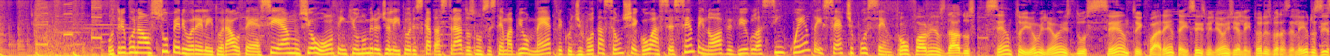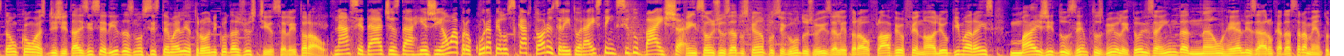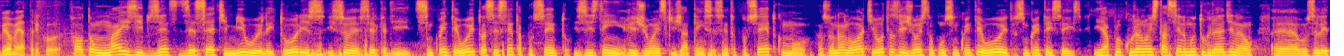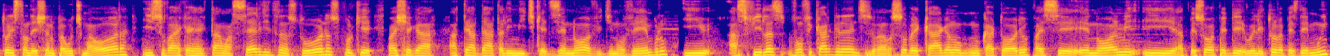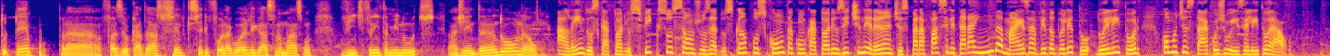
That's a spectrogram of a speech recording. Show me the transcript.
O Tribunal Superior Eleitoral, TSE, anunciou ontem que o número de eleitores cadastrados no sistema biométrico de votação chegou a 69,57%. Conforme os dados, 101 milhões dos 146 milhões de eleitores brasileiros estão com as digitais inseridas no sistema eletrônico da Justiça Eleitoral. Nas cidades da região, a procura pelos cartórios eleitorais tem sido baixa. Em São José dos Campos, segundo o juiz eleitoral Flávio Fenólio Guimarães, mais de 200 mil eleitores ainda ainda não realizaram cadastramento biométrico. Faltam mais de 217 mil eleitores, isso é cerca de 58 a 60%. Existem regiões que já têm 60%, como a Zona Norte, e outras regiões estão com 58, 56. E a procura não está sendo muito grande, não. É, os eleitores estão deixando para a última hora, isso vai acarretar uma série de transtornos, porque vai chegar até a data limite, que é 19 de novembro, e as filas vão ficar grandes, a sobrecarga no, no, cartório vai ser enorme e a pessoa vai perder, o eleitor vai perder muito tempo para fazer o cadastro, sendo que se ele for agora, ele gasta no máximo 20, 30 minutos, agendando ou não. Além dos cartórios fixos, São José dos Campos conta com cartórios itinerantes para facilitar ainda mais a vida do eleitor, do eleitor como destaca o juiz eleitoral.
